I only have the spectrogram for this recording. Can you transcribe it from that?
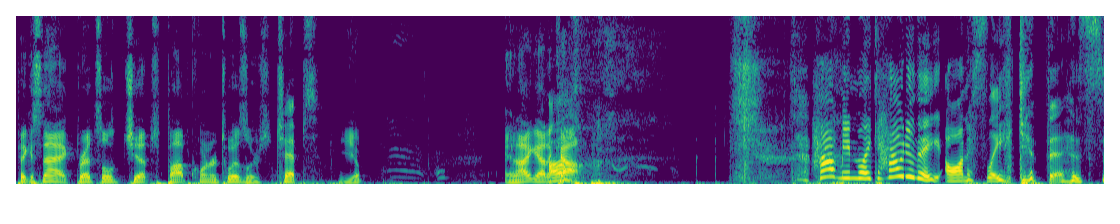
Pick a snack: pretzel, chips, popcorn, or Twizzlers. Chips. Yep. and I got a Oh. cop. How, I mean, like, how do they honestly get this?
